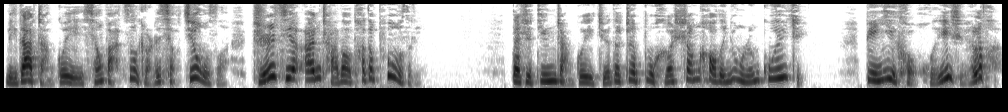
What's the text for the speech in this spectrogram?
李大掌柜想把自个儿的小舅子直接安插到他的铺子里。”但是丁掌柜觉得这不合商号的用人规矩，便一口回绝了他。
